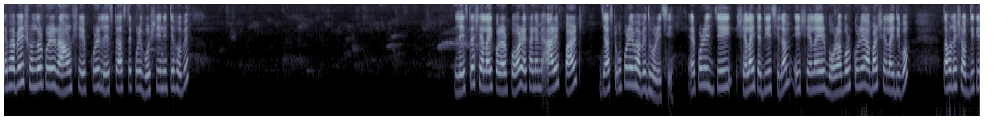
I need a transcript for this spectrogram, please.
এভাবে সুন্দর করে রাউন্ড শেপ করে লেসটা আস্তে করে বসিয়ে নিতে হবে। লেসটা সেলাই করার পর এখানে আমি আরেক পার্ট জাস্ট উপরে এভাবে ধরেছি। এরপরে যেই সেলাইটা দিয়েছিলাম, এই সেলাইয়ের বরাবর করে আবার সেলাই দিব। তাহলে সব দিকে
